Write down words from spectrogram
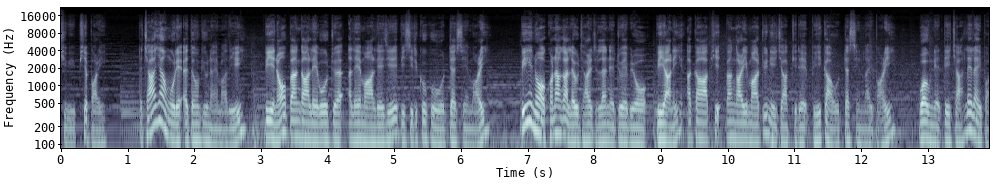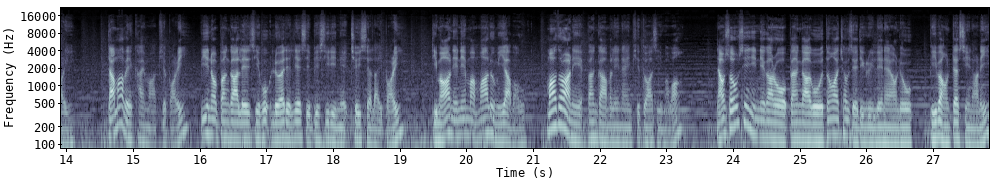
ရှိပြီဖြစ်ပါရီတခြားရောင်ကိုလည်းအသုံးပြုနိုင်ပါသည်ပြီးရင်တော့ပန်ကာလဲဖို့အတွက်အလဲမှာလဲစီတဲ့ပစ္စည်းတစ်ခုခုကိုတက်ဆင်ပါရီ ပြီးရင်တော့ခုနကလှုပ်ထားတဲ့ဒလက်နဲ့တွဲပြီးတော့ဘေးကနေအကာအဖြစ်ပန်ကာရီမှာတွေ့နေကြဖြစ်တဲ့ဘေးကာကိုတက်ဆင်လိုက်ပါရီဝုတ်နဲ့တေချာလှည့်လိုက်ပါရီဒါမှပဲခိုင်မှာဖြစ်ပါရီပြီးရင်တော့ပန်ကာလဲစီဖို့လိုအပ်တဲ့လျှက်စီပစ္စည်းတွေနဲ့ချိတ်ဆက်လိုက်ပါရီဒီမှာနည်းနည်းမှမှားလို့မရပါဘူးမှားတော့တာနဲ့ပန်ကာမလင်းနိုင်ဖြစ်သွားစေမှာပါနောက်ဆုံးအဆင့်အနေနဲ့ကတော့ပန်ကာကို360ဒီဂရီလဲနိုင်အောင်လို့ဘေးပေါင်တက်ဆင်တာနဲ့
